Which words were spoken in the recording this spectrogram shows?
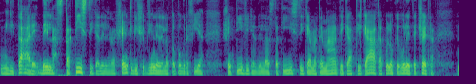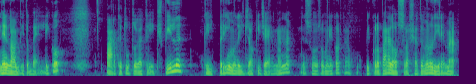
militare della statistica, delle nascenti discipline della topografia scientifica, della statistica, matematica applicata, quello che volete, eccetera, nell'ambito bellico. Parte tutto dal Kriegspiel, che è il primo dei giochi German, nessuno se mi ricorda, un piccolo paradosso, lasciatemelo dire, ma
